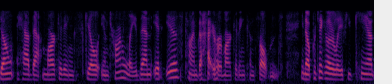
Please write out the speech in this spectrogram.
don't have that marketing skill internally, then it is time to hire a marketing consultant. You know, particularly if you can't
